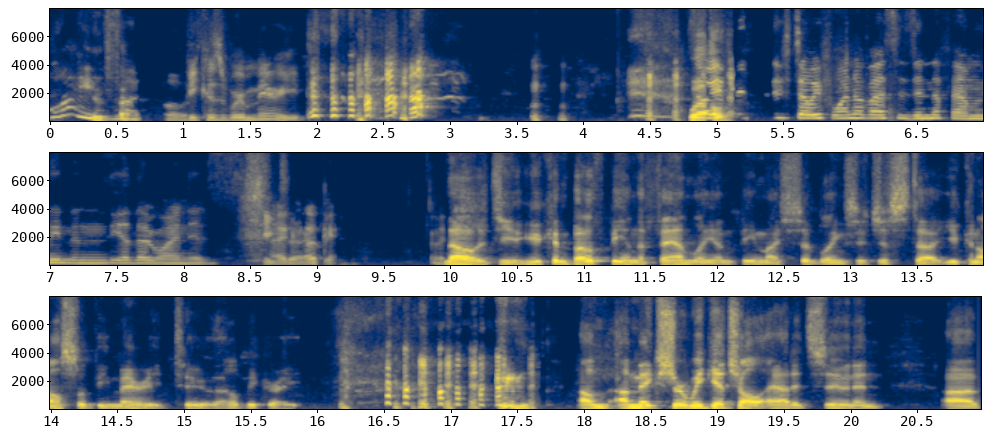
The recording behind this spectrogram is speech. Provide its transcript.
Why? Fa- because we're married. well, so if, so if one of us is in the family, then the other one is exactly. okay. No, you, you can both be in the family and be my siblings. It just uh, you can also be married too. That'll be great. I'll, I'll, make sure we get y'all added soon. And uh,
